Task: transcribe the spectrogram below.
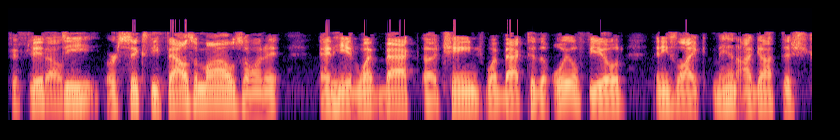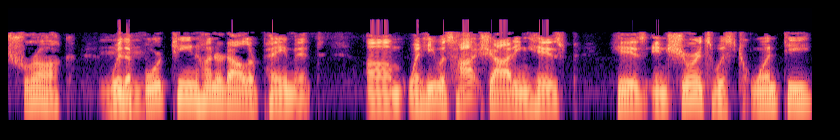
fifty thousand. fifty or sixty thousand miles on it, and he had went back, uh, changed, went back to the oil field, and he's like, "Man, I got this truck with a Mm. fourteen hundred dollar payment." Um, when he was hot shotting, his his insurance was twenty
